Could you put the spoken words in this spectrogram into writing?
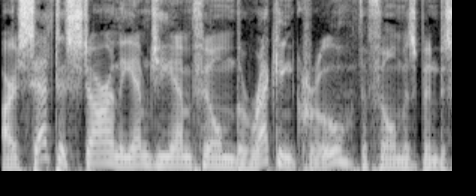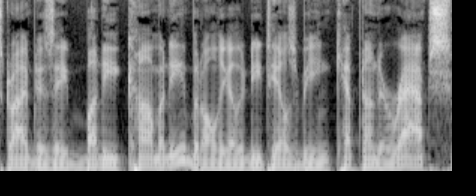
are set to star in the MGM film The Wrecking Crew. The film has been described as a buddy comedy, but all the other details are being kept under wraps.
